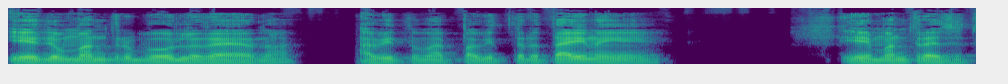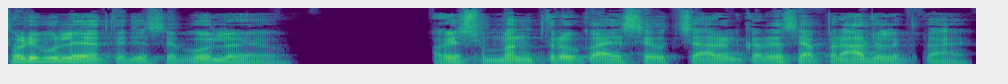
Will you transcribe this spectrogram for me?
ये जो मंत्र बोल रहे हो ना, अभी तुम्हारी पवित्रता ही नहीं है। ये मंत्र ऐसे थोड़ी बोले जाते जैसे बोल रहे हो। और इस मंत्रों का ऐसे उच्चारण करने से अपराध लगता है।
